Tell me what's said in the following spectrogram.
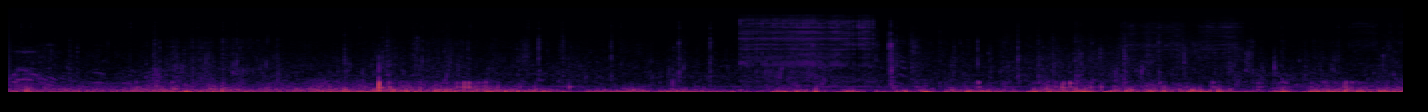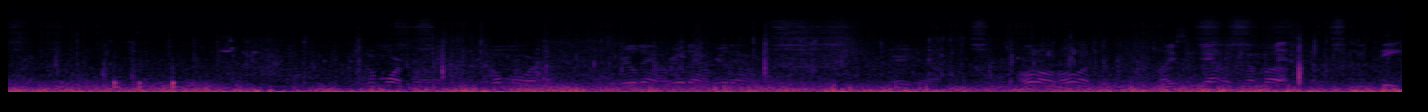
Whoa. A little more, Billy. A little more. Reel down, reel down, reel down. There you go. Hold on, hold on. Nice and gently, come up. Too deep.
